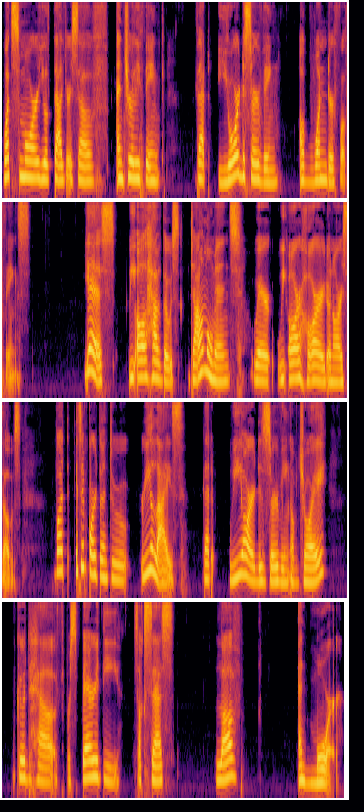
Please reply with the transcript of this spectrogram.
What's more, you'll tell yourself and truly think that you're deserving of wonderful things. Yes, we all have those down moments where we are hard on ourselves. But it's important to realize that we are deserving of joy, good health, prosperity, success, love, and more.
